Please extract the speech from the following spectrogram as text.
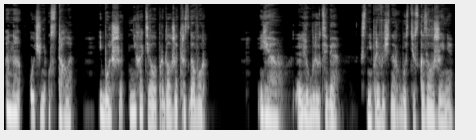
Она очень устала и больше не хотела продолжать разговор. «Я люблю тебя», — с непривычной робостью сказал Женя.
